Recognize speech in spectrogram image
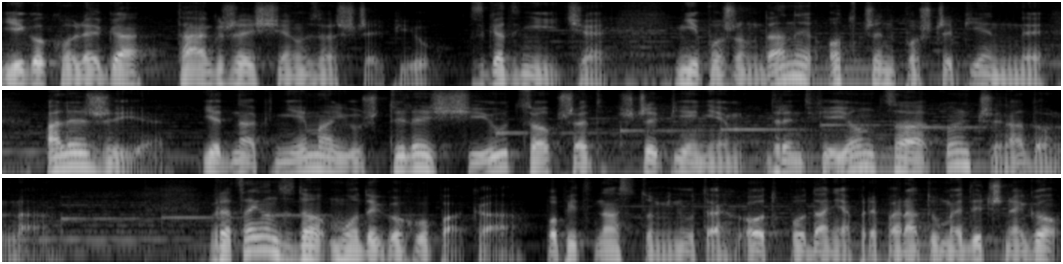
Jego kolega także się zaszczepił. Zgadnijcie, niepożądany odczyn poszczepienny, ale żyje. Jednak nie ma już tyle sił, co przed szczepieniem, drętwiejąca kończyna dolna. Wracając do młodego chłopaka, po 15 minutach od podania preparatu medycznego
